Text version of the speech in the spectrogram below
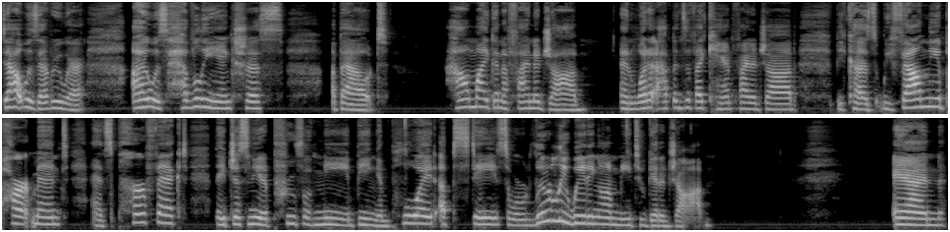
Doubt was everywhere. I was heavily anxious about how am I going to find a job? And what happens if I can't find a job? Because we found the apartment and it's perfect. They just need a proof of me being employed upstate. So we're literally waiting on me to get a job. And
